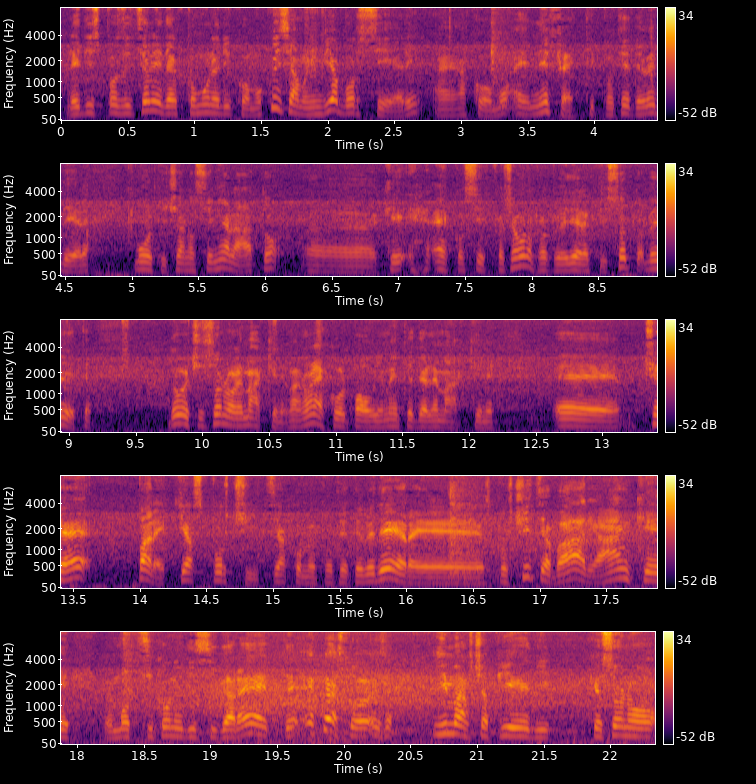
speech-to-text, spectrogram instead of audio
le disposizioni del comune di Como. Qui siamo in via Borsieri eh, a Como e in effetti potete vedere, molti ci hanno segnalato eh, che, ecco sì, facciamolo proprio vedere qui sotto, vedete dove ci sono le macchine, ma non è colpa ovviamente delle macchine, eh, c'è parecchia sporcizia come potete vedere, sporcizia varia, anche mozziconi di sigarette e questo, i marciapiedi che sono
